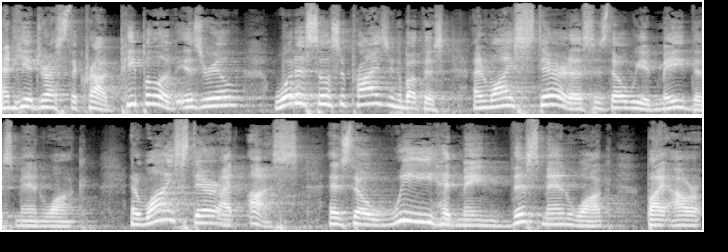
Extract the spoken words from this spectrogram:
And he addressed the crowd People of Israel, what is so surprising about this? And why stare at us as though we had made this man walk? And why stare at us as though we had made this man walk by our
